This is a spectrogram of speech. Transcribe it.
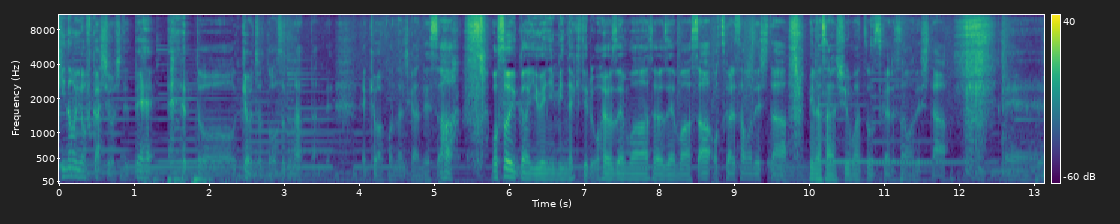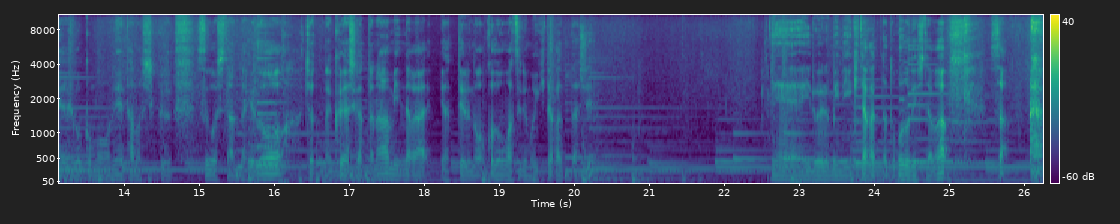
昨日夜更かしをしてて、えっと、今日ちょっと遅くなったんで、え今日はこんな時間です。あ、遅いがゆえにみんな来てる。おはようございます。おはようございます。あ、お疲れ様でした。皆さん週末お疲れ様でした。えー僕もね、楽しく過ごしたんだけど、ちょっとね、悔しかったな。みんながやってるの。子供祭りも行きたかったし。ね、いろいろ見に行きたかったところでしたが、さあ、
